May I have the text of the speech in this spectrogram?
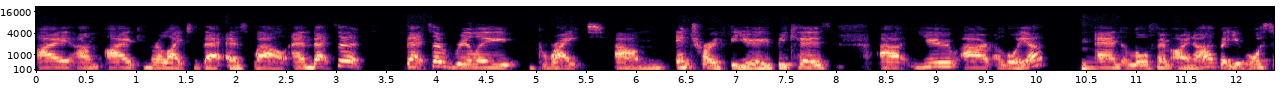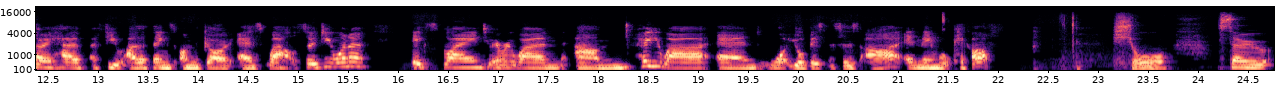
I um I can relate to that as well. And that's a that's a really great um, intro for you because uh, you are a lawyer mm. and a law firm owner, but you also have a few other things on the go as well. So, do you want to explain to everyone um, who you are and what your businesses are, and then we'll kick off? Sure. So,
